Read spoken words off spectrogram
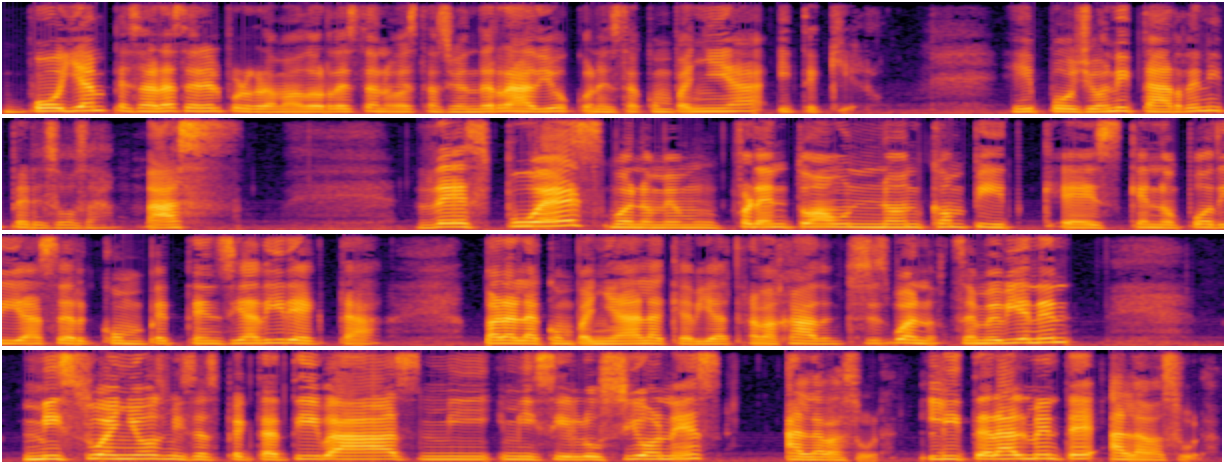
Voy a empezar a ser el programador de esta nueva estación de radio con esta compañía y te quiero. Y pues yo ni tarde ni perezosa, vas. Después, bueno, me enfrento a un non-compete, que es que no podía hacer competencia directa para la compañía a la que había trabajado. Entonces, bueno, se me vienen mis sueños, mis expectativas, mis ilusiones a la basura, literalmente a la basura.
